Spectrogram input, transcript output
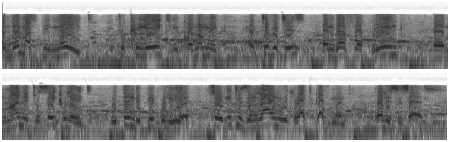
and they must be made to create economic activities and therefore bring uh, money to circulate within the people here. So it is in line with what government policy says.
